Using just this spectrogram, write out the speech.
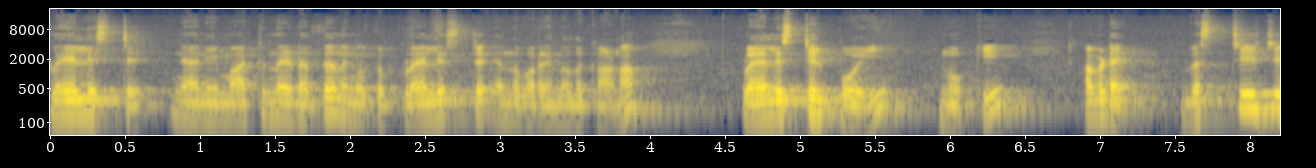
പ്ലേലിസ്റ്റ് ഞാൻ ഈ മാറ്റുന്ന ഇടത്ത് നിങ്ങൾക്ക് പ്ലേലിസ്റ്റ് എന്ന് പറയുന്നത് കാണാം. പ്ലേലിസ്റ്റിൽ പോയി നോക്കി. അവിടെ വെസ്റ്റേജ്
